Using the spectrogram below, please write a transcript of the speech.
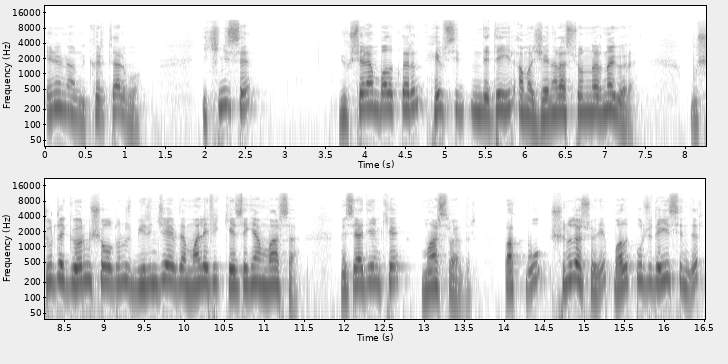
En önemli kriter bu. İkincisi yükselen balıkların hepsinde değil ama jenerasyonlarına göre. Bu şurada görmüş olduğunuz birinci evde malefik gezegen varsa mesela diyelim ki Mars vardır. Bak bu şunu da söyleyeyim. Balık burcu değilsindir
